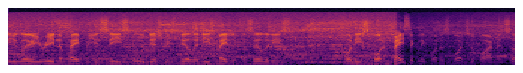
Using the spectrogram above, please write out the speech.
you, you, you read in the paper, you see school districts building these major facilities for these sport, basically for the sports department. So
